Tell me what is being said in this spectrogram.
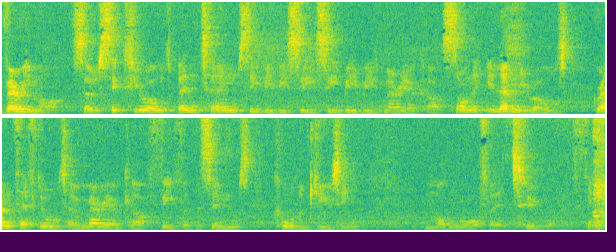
very marked. So six-year-olds, Ben 10, CBBC, CBeebies, Mario Kart, Sonic. 11-year-olds, Grand Theft Auto, Mario Kart, FIFA, The Sims, Call of Duty, Modern Warfare 2, I think.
